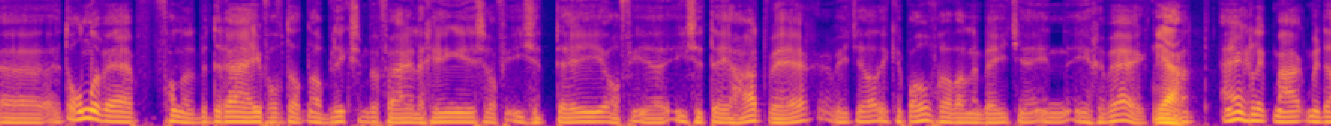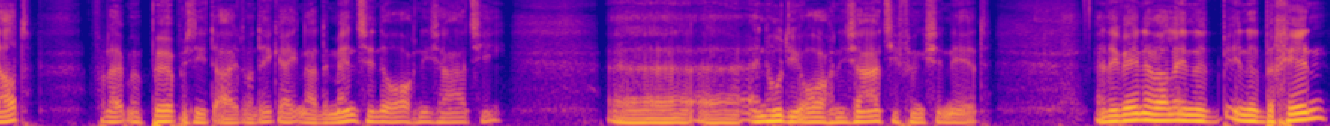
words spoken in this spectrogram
uh, het onderwerp van het bedrijf, of dat nou blitsembeveiliging is, of ICT, of uh, eh, ICT-hardware. Weet je wel, ik heb overal wel een beetje in, in gewerkt. Ja. Maar eigenlijk maakt me dat vanuit mijn purpose niet uit. Want ik kijk naar de mensen in de organisatie. Uh, uh, en hoe die organisatie functioneert. En ik weet nog wel in het, in het begin,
